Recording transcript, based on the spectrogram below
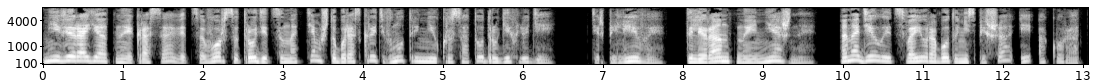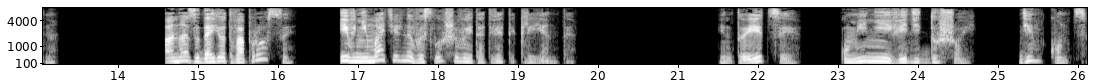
Невероятная красавица, Ворса трудится над тем, чтобы раскрыть внутреннюю красоту других людей. Терпеливая, толерантная, нежная, она делает свою работу не спеша и аккуратно. Она задает вопросы и внимательно выслушивает ответы клиента. Интуиция — умение видеть душой. Дин Кунц.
